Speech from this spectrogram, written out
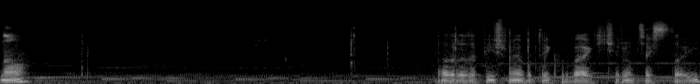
No. Zapiszmy, bo tutaj kurwa jakiś rum coś stoi.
